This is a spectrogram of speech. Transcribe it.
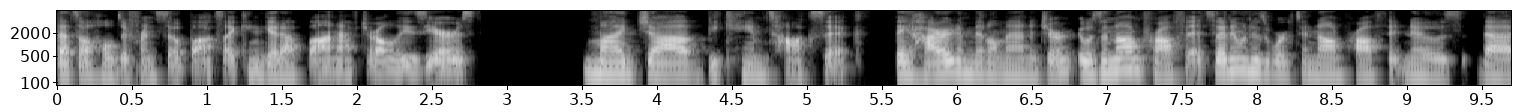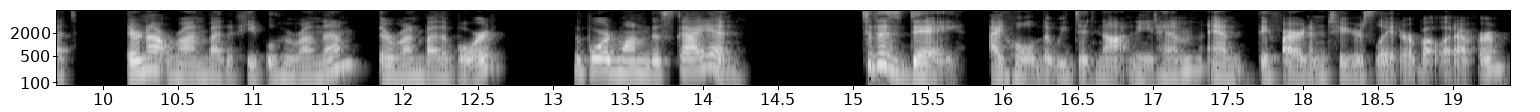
That's a whole different soapbox I can get up on after all these years. My job became toxic they hired a middle manager. It was a nonprofit. So anyone who's worked in nonprofit knows that they're not run by the people who run them. They're run by the board. The board wanted this guy in. To this day, I hold that we did not need him and they fired him 2 years later but whatever.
